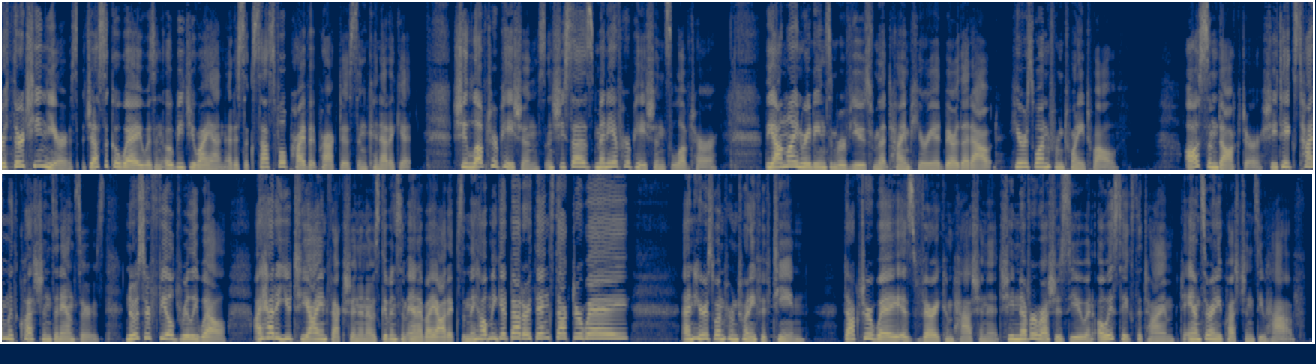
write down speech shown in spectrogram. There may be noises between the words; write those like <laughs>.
For 13 years, Jessica Wei was an OBGYN at a successful private practice in Connecticut. She loved her patients, and she says many of her patients loved her. The online ratings and reviews from that time period bear that out. Here's one from 2012. Awesome doctor. She takes time with questions and answers. Knows her field really well. I had a UTI infection and I was given some antibiotics and they helped me get better. Thanks, Dr. Wei. And here's one from 2015. Dr. Wei is very compassionate. She never rushes you and always takes the time to answer any questions you have.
